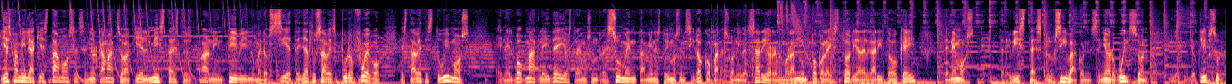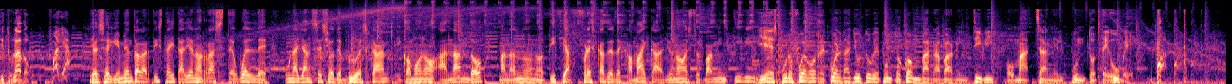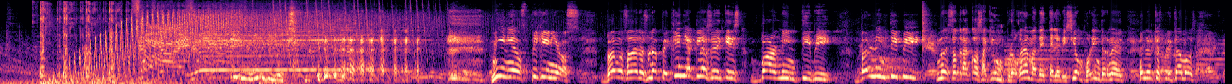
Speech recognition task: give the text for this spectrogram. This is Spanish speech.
Y es familia, aquí estamos, el señor Camacho, aquí el Mista, esto es Burning TV número 7, ya tú sabes, puro fuego. Esta vez estuvimos en el Bob Marley Day, os traemos un resumen, también estuvimos en Siroco para su aniversario, rememorando un poco la historia del garito OK. Tenemos entrevista exclusiva con el señor Wilson y el videoclip subtitulado ¡Falla! Y el seguimiento al artista italiano Rastewelde, una jam session de Blue Scan y como no, a Nando mandando noticias frescas desde Jamaica, you know, esto es Burning TV. Y es puro fuego, recuerda youtube.com barra Burning TV o matchannel.tv. Niños pequeños, vamos a daros una pequeña clase de qué es Burning TV. Burning TV no es otra cosa que un programa de televisión por internet en el que explicamos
